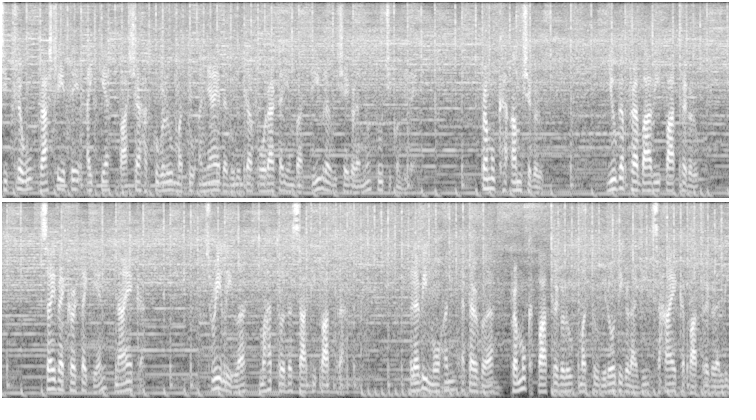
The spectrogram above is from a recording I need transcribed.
ಚಿತ್ರವು ರಾಷ್ಟ್ರೀಯತೆ, ಐಕ್ಯ, ಭಾಷಾ ಹಕ್ಕುಗಳು ಮತ್ತು ಅನ್ಯಾಯದ ವಿರುದ್ಧ ಹೋರಾಟ ಎಂಬ ತೀವ್ರ ವಿಷಯಗಳನ್ನು ತೂಚಿಕೊಂಡಿದೆ. ಪ್ರಮುಖ ಅಂಶಗಳು. ಯುಗ ಪ್ರಭಾವಿ ಪಾತ್ರಗಳು. ಸೈವೆಕರ್ತಕಿಯನ್ ನಾಯಕ. ಶ್ರೀಲೀಲಾ ಮಹತ್ವದ ಸಾಥಿ ಪಾತ್ರ. ರವಿ ಮೋಹನ್ ಅಥರ್ವ ಪ್ರಮುಖ ಪಾತ್ರಗಳು ಮತ್ತು ವಿರೋಧಿಗಳಾಗಿ ಸಹಾಯಕ ಪಾತ್ರಗಳಲ್ಲಿ.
